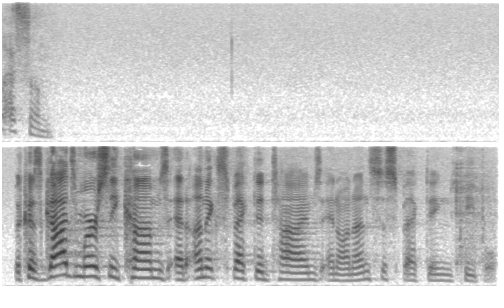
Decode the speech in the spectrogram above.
bless them. Because God's mercy comes at unexpected times and on unsuspecting people.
